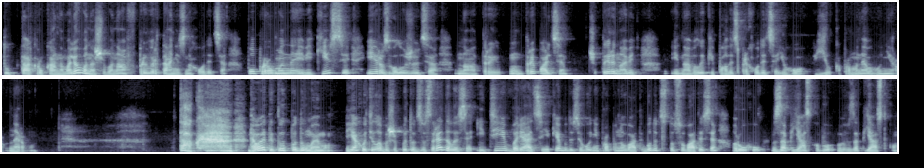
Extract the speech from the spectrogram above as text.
тут так рука намальована, що вона в привертанні знаходиться по променевій кістці і розголужується на три, ну, три пальці, чотири навіть, і на великий палець приходиться його гілка променевого нерву. Так, давайте тут подумаємо. Я хотіла би, щоб ви тут зосередилися, і ті варіації, які я буду сьогодні пропонувати, будуть стосуватися руху в зап'ястку.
